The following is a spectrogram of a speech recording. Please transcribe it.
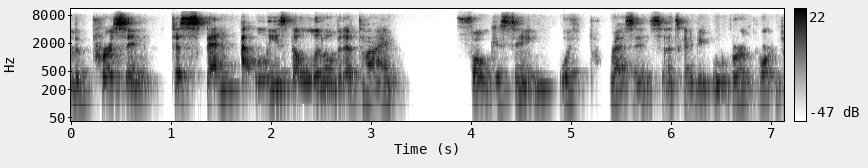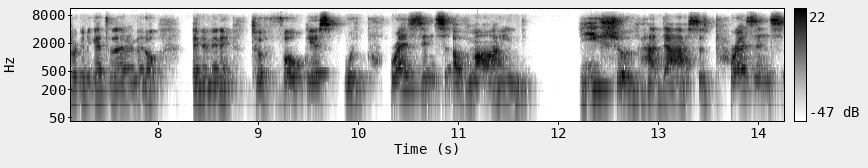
the person to spend at least a little bit of time focusing with presence, that's going to be uber important. We're going to get to that in a minute. In a minute, to focus with presence of mind Yishuv Hadas is presence,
